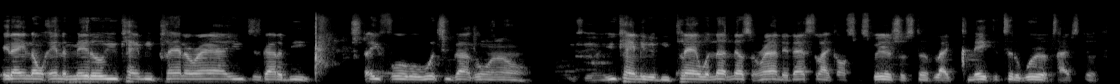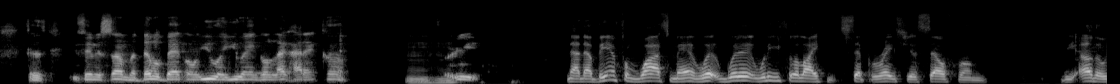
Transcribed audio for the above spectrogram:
It ain't no in the middle. You can't be playing around. You just gotta be straightforward with what you got going on. You feel me? You can't even be playing with nothing else around it. That's like on some spiritual stuff, like connected to the world type stuff. Cause you feel me? Something a double back on you and you ain't gonna like how that come. Mhm. For real. Now, now being from Watts, man, what what what do you feel like separates yourself from the other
